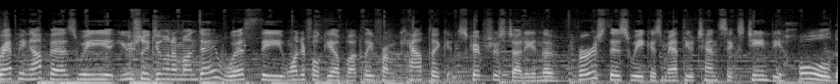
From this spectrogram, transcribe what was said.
Wrapping up as we usually do on a Monday with the wonderful Gail Buckley from Catholic Scripture Study. And the verse this week is Matthew 10:16. Behold,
